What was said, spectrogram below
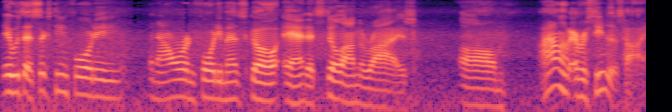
it was at 1640 an hour and 40 minutes ago, and it's still on the rise. Um, I don't know if I've ever seen this high.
